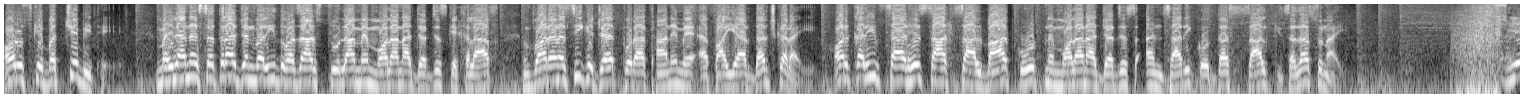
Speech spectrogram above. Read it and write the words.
और उसके बच्चे भी थे। महिला ने 17 जनवरी 2016 में मौलाना जर्जिस के खिलाफ वाराणसी के जैतपुरा थाने में एफआईआर दर्ज कराई और करीब साढ़े सात साल बाद कोर्ट ने मौलाना जर्जिस अंसारी को 10 साल की सजा सुनाई। ये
